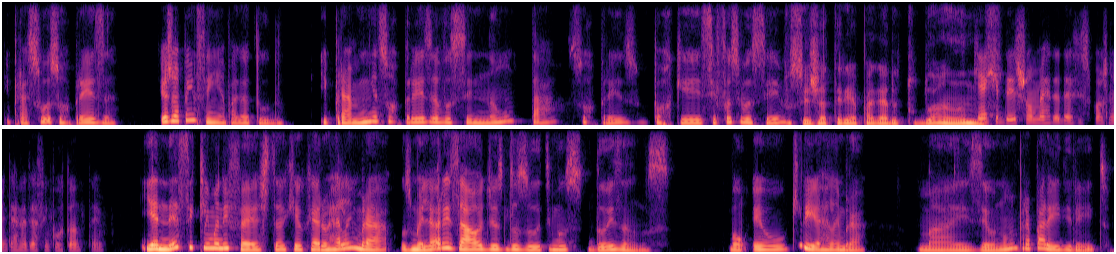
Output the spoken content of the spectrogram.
E para sua surpresa, eu já pensei em apagar tudo. E para minha surpresa, você não tá surpreso. Porque se fosse você. Você já teria apagado tudo há anos. Quem é que deixa uma merda dessa exposta na internet assim por tanto tempo? E é nesse clima de festa que eu quero relembrar os melhores áudios dos últimos dois anos. Bom, eu queria relembrar, mas eu não me preparei direito.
